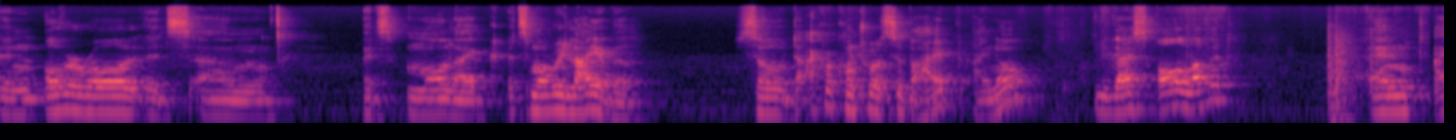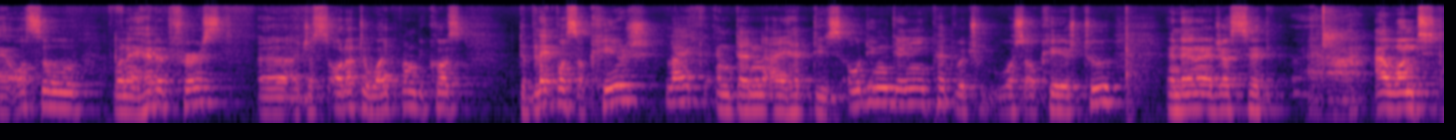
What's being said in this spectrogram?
in overall it's, um, it's more like, it's more reliable. So the Aqua Control is super hyped, I know. You guys all love it. And I also, when I had it first, uh, I just ordered the white one because the black was okayish like, and then I had this Odin gaming pad which was okayish too, and then I just said, ah, I want,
